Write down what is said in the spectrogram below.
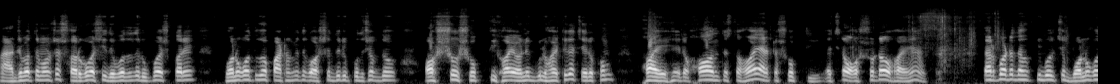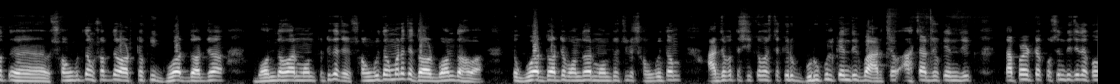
আর্যভট্টের মানুষরা স্বর্গবাসী দেবতাদের উপবাস করে। বনগত বা পাঠক থেকে অশ্বের প্রতিশব্দ অশ্ব শক্তি হয়, অনেকগুলো হয়, ঠিক আছে? এরকম হয় এটা হ অন্তস্থ হয় আর একটা শক্তি। এছাড়া অশ্বটাও হয় হ্যাঁ? তারপরে দেখো কি বলছে, বনগত সংবিধান শব্দের অর্থ কি? গুয়ার দরজা বন্ধ হওয়ার মন্ত্র, ঠিক আছে? সংবিধান মানে হচ্ছে বন্ধ হওয়া। তো গুহার দরজা বন্ধ হওয়ার মন্ত্র ছিল সংবিধান। আর্যভট্টের শিক্ষা ব্যবস্থা কিরূপ? গুরুকুল কেন্দ্রিক বা আচার্য কেন্দ্রিক। তারপর একটা কোশ্চেন দিচ্ছে দেখো,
